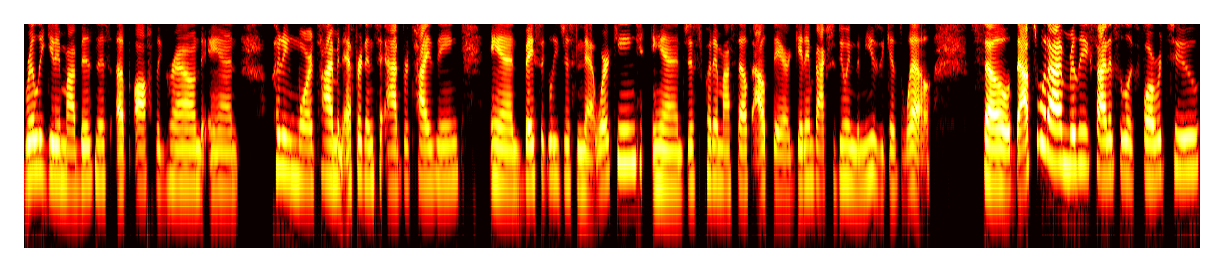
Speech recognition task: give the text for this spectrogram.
really getting my business up off the ground and putting more time and effort into advertising and basically just networking and just putting myself out there, getting back to doing the music as well. So that's what I'm really excited to look forward to.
